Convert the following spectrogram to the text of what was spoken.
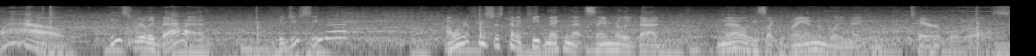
wow, he's really bad. Did you see that? I wonder if he's just gonna keep making that same really bad. No, he's like randomly making terrible rolls,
